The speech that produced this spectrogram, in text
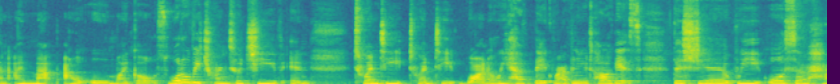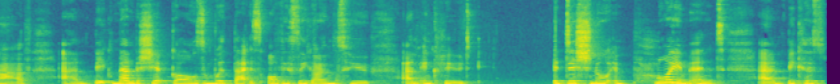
and I map out all my goals. What are we trying to achieve in 2021. And we have big revenue targets this year. We also have um, big membership goals, and with that is obviously going to um, include additional employment um, because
